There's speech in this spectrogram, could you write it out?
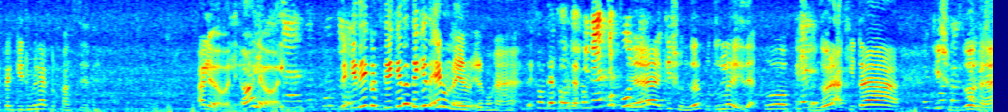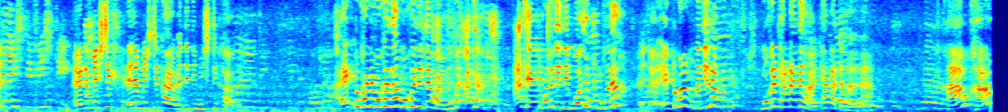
একটা একটা দেখি দেখি দেখি এরকম এরকম হ্যাঁ হ্যাঁ। দেখো দেখো দেখো। হ্যাঁ সুন্দর এই, দেখো সুন্দর রাখিটা কি সুন্দর হ্যাঁ। মিষ্টি মিষ্টি দিদি মিষ্টি খাবে একটুখানি মুখে দাও, মুখে দিতে হয় আচ্ছা আচ্ছা একটুখানি দিদি বলছে একটু মুখে দাও। একটুখানি মুখে মুখে ঠেকাতে হয় ঠেকাতে হয় হ্যাঁ। খাও খাও।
